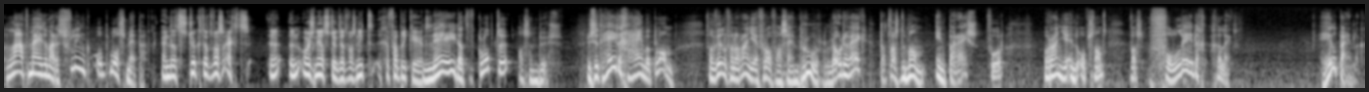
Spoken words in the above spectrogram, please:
Laat mij er maar eens flink op losmeppen. En dat stuk, dat was echt eh, een origineel stuk. Dat was niet gefabriceerd. Nee, dat klopte als een bus. Dus het hele geheime plan van Willem van Oranje en vooral van zijn broer Lodewijk, dat was de man in Parijs voor Oranje en de opstand, was volledig gelekt. Heel pijnlijk.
